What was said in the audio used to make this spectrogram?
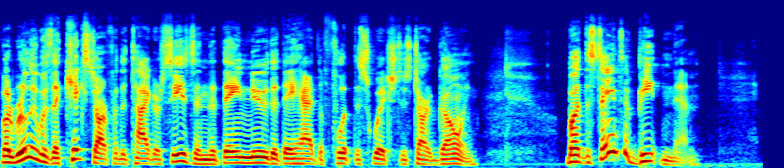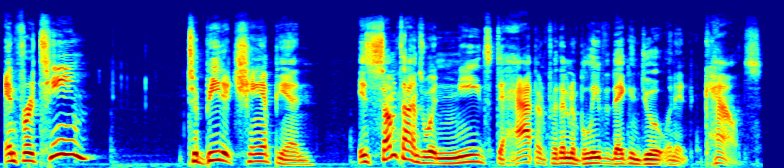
But really was a kickstart for the Tiger season that they knew that they had to flip the switch to start going. But the Saints have beaten them. And for a team to beat a champion is sometimes what needs to happen for them to believe that they can do it when it counts.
